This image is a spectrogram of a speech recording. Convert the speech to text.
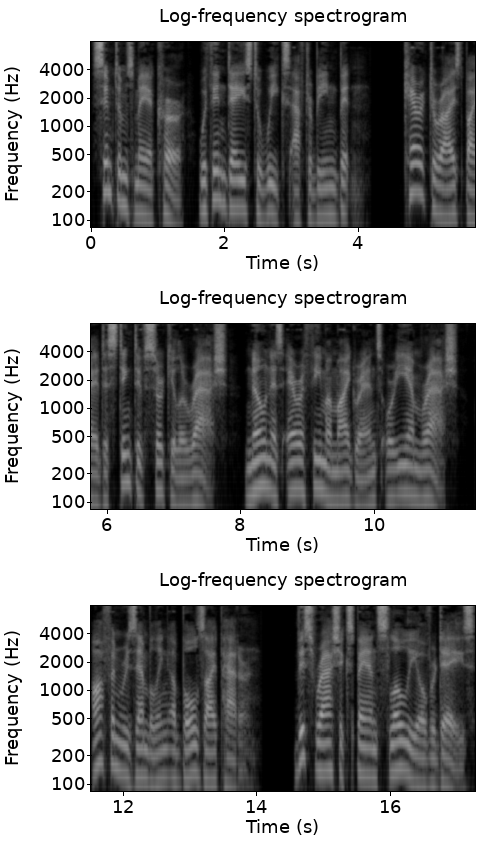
Symptoms may occur within days to weeks after being bitten. Characterized by a distinctive circular rash, known as erythema migrans or EM rash, often resembling a bullseye pattern. This rash expands slowly over days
